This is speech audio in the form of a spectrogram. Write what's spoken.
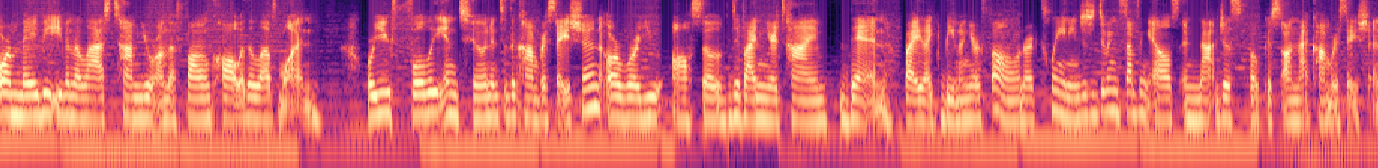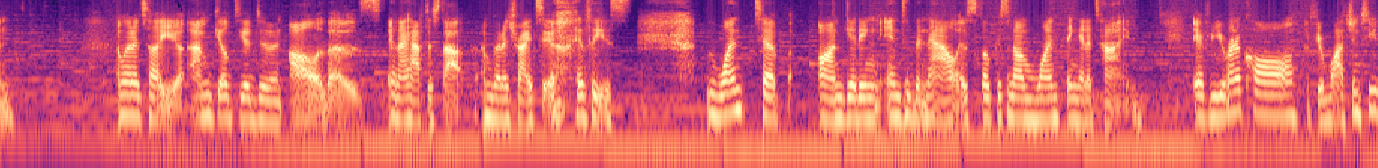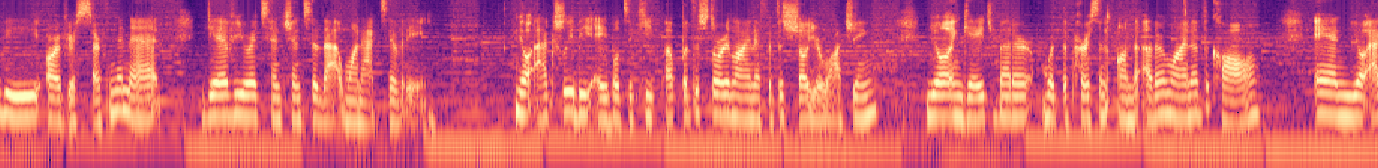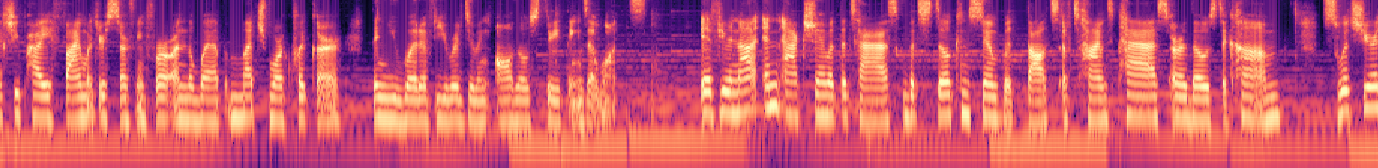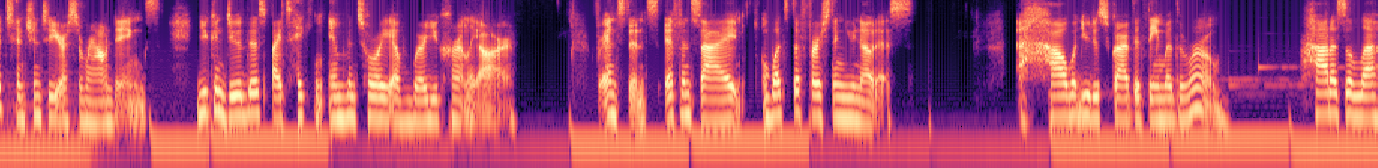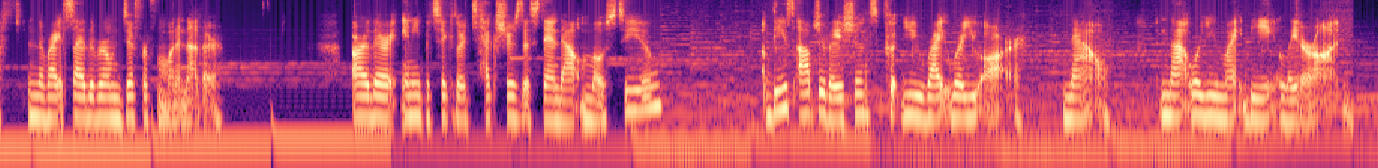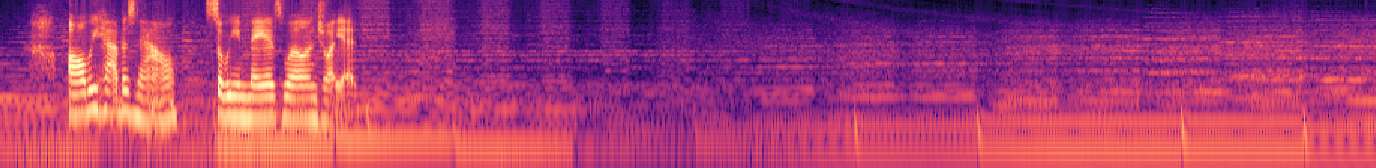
Or maybe even the last time you were on the phone call with a loved one. Were you fully in tune into the conversation, or were you also dividing your time then by like being on your phone or cleaning, just doing something else and not just focused on that conversation? I'm going to tell you, I'm guilty of doing all of those, and I have to stop. I'm going to try to, at least. One tip on getting into the now is focusing on one thing at a time. If you're on a call, if you're watching TV, or if you're surfing the net, give your attention to that one activity. You'll actually be able to keep up with the storyline if it's a show you're watching. You'll engage better with the person on the other line of the call. And you'll actually probably find what you're surfing for on the web much more quicker than you would if you were doing all those three things at once. If you're not in action with the task, but still consumed with thoughts of times past or those to come, switch your attention to your surroundings. You can do this by taking inventory of where you currently are. For instance, if inside, what's the first thing you notice? How would you describe the theme of the room? How does the left and the right side of the room differ from one another? Are there any particular textures that stand out most to you? These observations put you right where you are now, not where you might be later on. All we have is now, so we may as well enjoy it.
